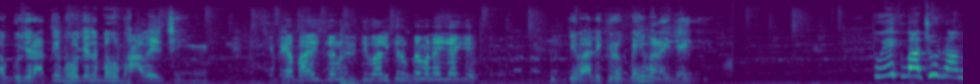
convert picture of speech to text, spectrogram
और गुजराती भोजन बहु भावे છે क्या बाईस जनवरी दिवाली के रूप में मनाई जाएगी दिवाली के रूप में ही मनाई जाएगी તો એક બાજુ રામ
